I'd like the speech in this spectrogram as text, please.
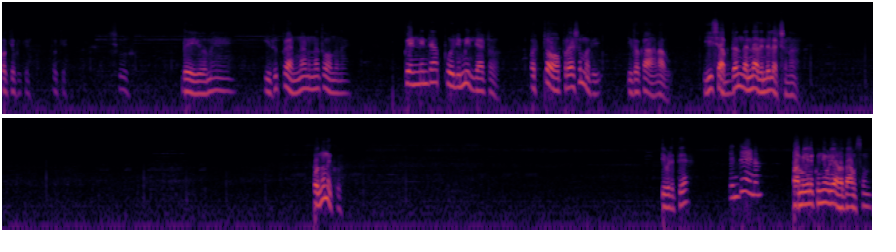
പൊക്കെ പൊക്കെ പൊക്കെ ശോ, ദൈവമേ ഇത് പെണ്ണാണെന്നാ തോന്നണേ. പെണ്ണിന്റെ ആ പൊലിമില്ല കേട്ടോ ഒറ്റ ഓപ്പറേഷൻ മതി. ഇതൊക്കെ ആണാവും. ഈ ശബ്ദം തന്നെ അതിന്റെ ലക്ഷണമാണ്. ഒന്ന് നിൽക്കൂ. ഇവിടുത്തെ എന്ത് വേണം? പമീല കുഞ്ഞ് ഇവിടെയാണോ താമസം?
